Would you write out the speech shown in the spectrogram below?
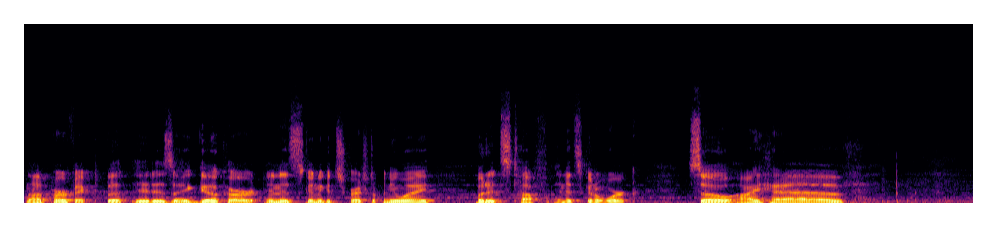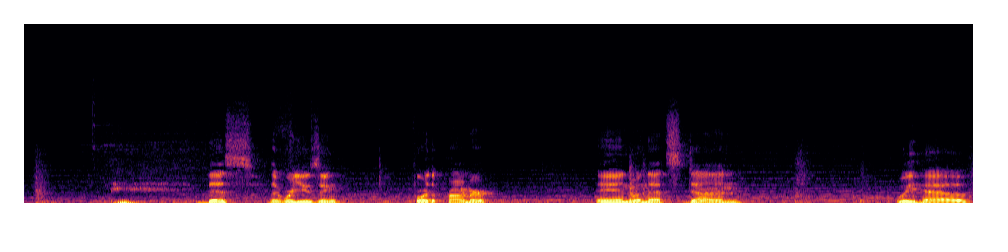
not perfect, but it is a go-kart and it's going to get scratched up anyway, but it's tough and it's going to work. So I have this that we're using for the primer. And when that's done, we have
